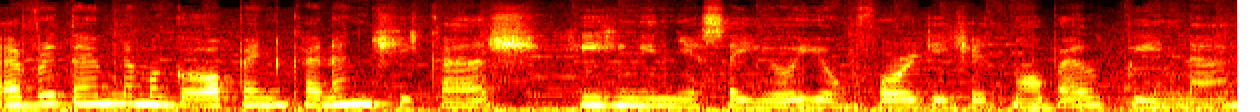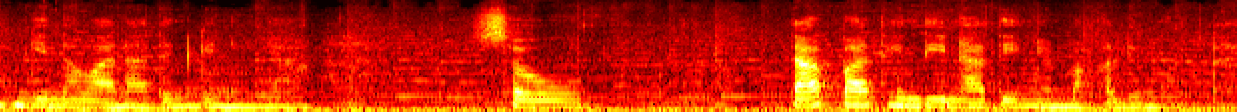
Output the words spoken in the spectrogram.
Every time na mag-open ka ng GCash, hihingin niya sa'yo yung 4-digit mobile PIN na ginawa natin kanina. So, dapat hindi natin yun makalimutan.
